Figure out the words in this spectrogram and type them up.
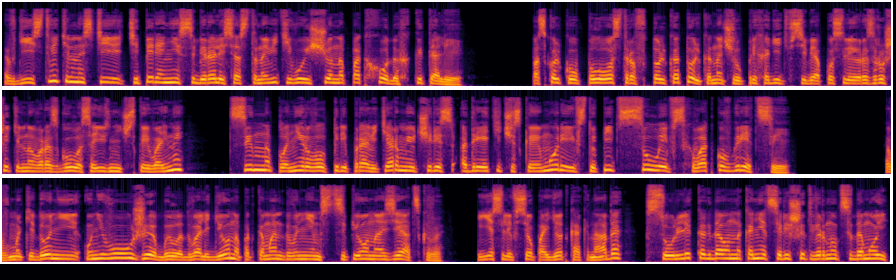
В действительности, теперь они собирались остановить его еще на подходах к Италии. Поскольку полуостров только-только начал приходить в себя после разрушительного разгула союзнической войны, Цинна планировал переправить армию через Адриатическое море и вступить с Сулой в схватку в Греции. В Македонии у него уже было два легиона под командованием Сципиона Азиатского. Если все пойдет как надо, Сулли, когда он наконец решит вернуться домой,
